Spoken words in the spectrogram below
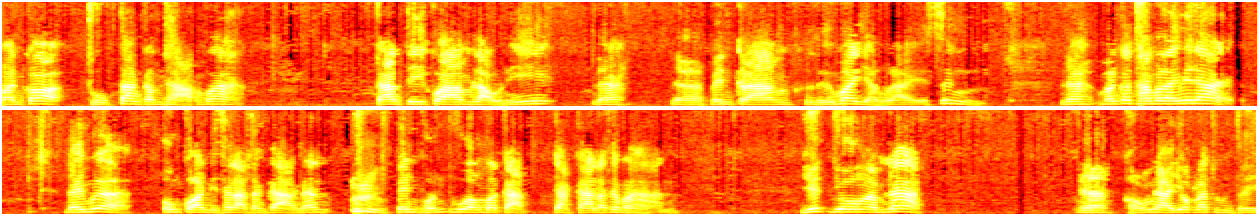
มันก็ถูกตั้งคำถามว่า การตีความเหล่านี้นะเป็นกลางหรือไม่อย่างไร ซึ่งนะมันก็ทำอะไรไม่ได้ ในเมื่อองค์กรอิสระต่างๆ นั้น เป็นผลพวงมากับจากการรัฐประหาร ยึดโยงอำนาจ นะของนายกรัฐมนตรี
